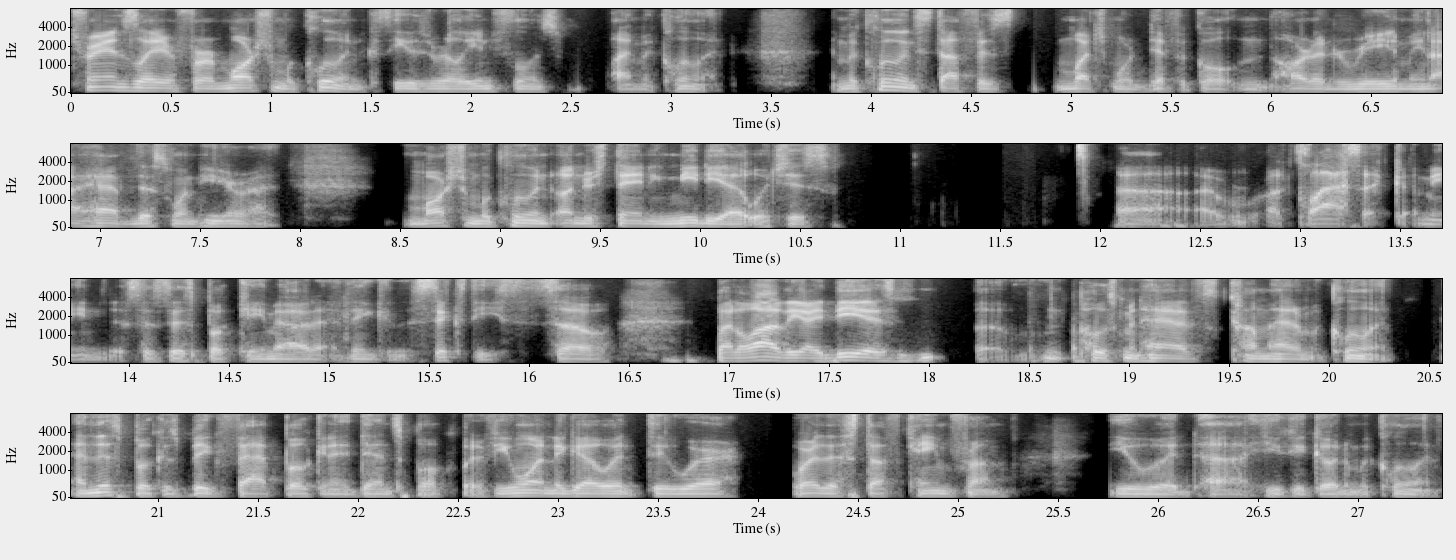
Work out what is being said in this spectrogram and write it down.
translator for Marshall McLuhan because he was really influenced by McLuhan. And McLuhan stuff is much more difficult and harder to read. I mean, I have this one here, uh, Marshall McLuhan Understanding Media, which is uh, a, classic. I mean, this is this book came out, I think, in the '60s. So, but a lot of the ideas uh, Postman has come out of McLuhan, and this book is big, fat book and a dense book. But if you wanted to go into where where this stuff came from, you would uh, you could go to McLuhan.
